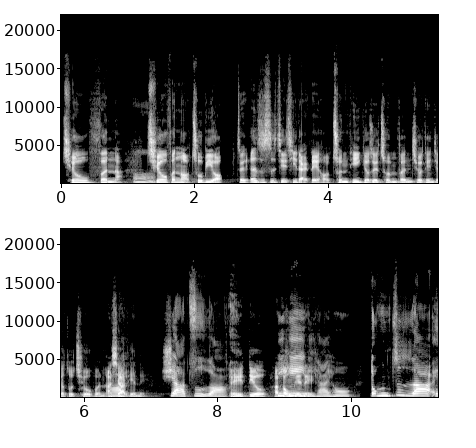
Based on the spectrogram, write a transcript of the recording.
秋分呐、嗯秋分哦，趣味哦，在二十四节气内底吼，春天叫做春分，秋天叫做秋分，啊，哎夏天呢？夏至啊，哎对，啊，冬天厉呢？害吼。冬至啊，哎、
